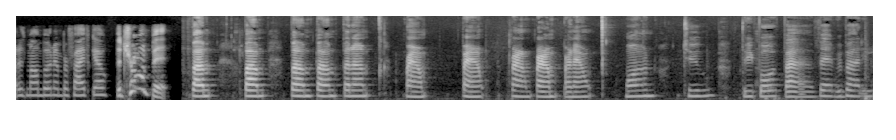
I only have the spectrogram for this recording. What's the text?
How does Mambo number five go? The trumpet. Bum bum bum bum ba-dum, bam bam bam bam ba-dum. One, two, three, four, five. Everybody,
